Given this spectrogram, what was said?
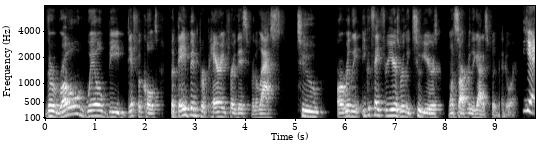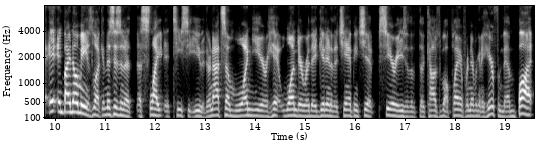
the road will be difficult, but they've been preparing for this for the last two or really you could say three years, really two years once Sark really got his foot in the door. Yeah, and by no means, look, and this isn't a, a slight at TCU. They're not some one year hit wonder where they get into the championship series or the, the college football playoff. We're never going to hear from them. But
